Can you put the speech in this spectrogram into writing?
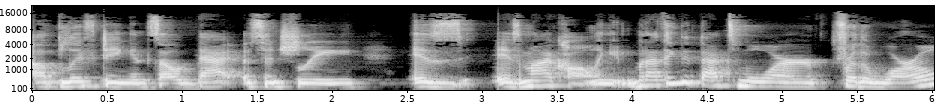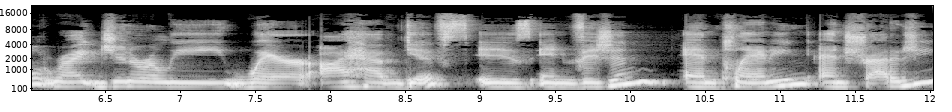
uplifting. And so that essentially is is my calling but i think that that's more for the world right generally where i have gifts is in vision and planning and strategy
